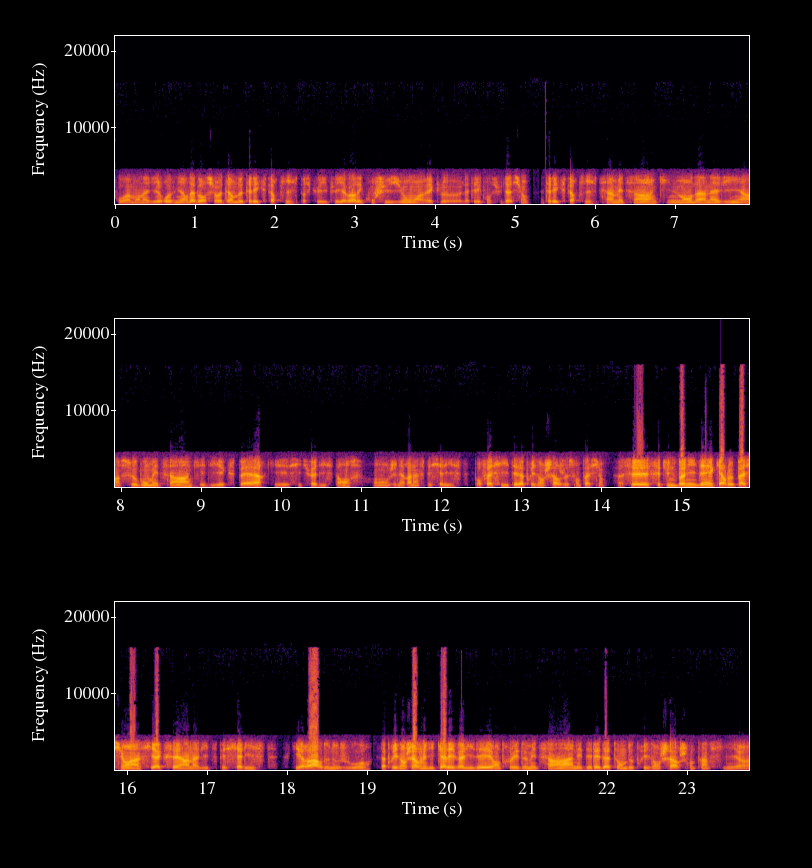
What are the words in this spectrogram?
faut à mon avis revenir d'abord sur le terme de téléexpertise parce qu'il peut y avoir des confusions avec la téléconsultation. La téléexpertise, c'est un médecin qui demande un avis à un second médecin qui est dit expert, qui est situé à distance, en général un spécialiste, pour faciliter la prise en charge de son patient. C'est une bonne idée car le patient a ainsi accès à un avis de spécialiste qui est rare de nos jours. La prise en charge médicale est validée entre les deux médecins. Les délais d'attente de prise en charge sont ainsi euh,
